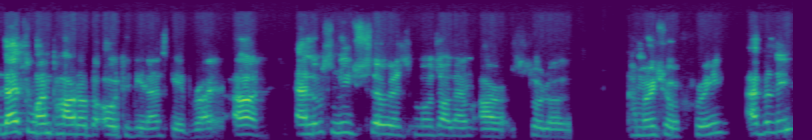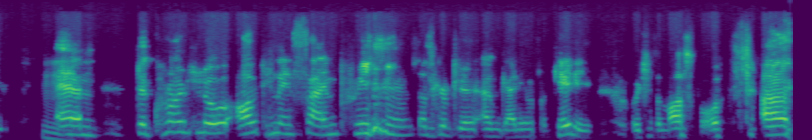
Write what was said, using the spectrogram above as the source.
that's one part of the OTT landscape, right? Uh, and those niche services, most of them are sort of commercial free, I believe. Mhm. And the Crunchyroll Ultimate Sign Premium subscription I'm getting for Katie, which is a mouthful. Uh,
